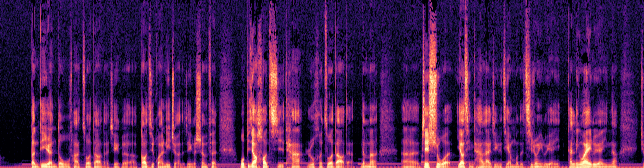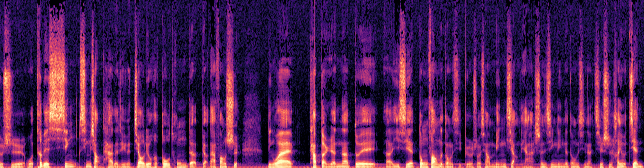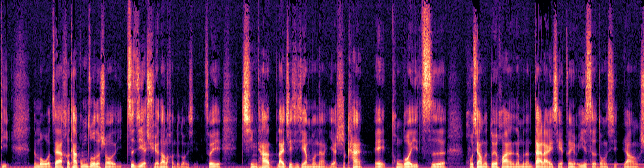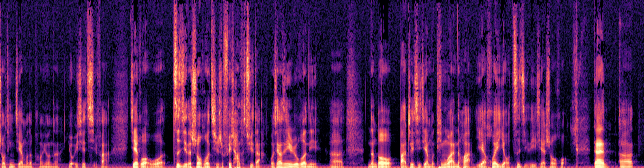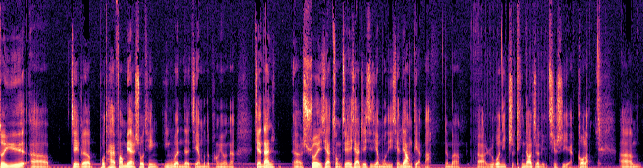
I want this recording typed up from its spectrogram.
本地人都无法做到的这个高级管理者的这个身份。我比较好奇他如何做到的。那么，呃，这是我邀请他来这个节目的其中一个原因。但另外一个原因呢？就是我特别欣欣赏他的这个交流和沟通的表达方式，另外他本人呢，对呃一些东方的东西，比如说像冥想呀、身心灵的东西呢，其实很有见地。那么我在和他工作的时候，自己也学到了很多东西，所以请他来这期节目呢，也是看，哎，通过一次。互相的对话能不能带来一些更有意思的东西，让收听节目的朋友呢有一些启发？结果我自己的收获其实非常的巨大。我相信，如果你呃能够把这期节目听完的话，也会有自己的一些收获。但呃，对于呃这个不太方便收听英文的节目的朋友呢，简单呃说一下，总结一下这期节目的一些亮点吧。那么啊，如果你只听到这里，其实也够了。嗯。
